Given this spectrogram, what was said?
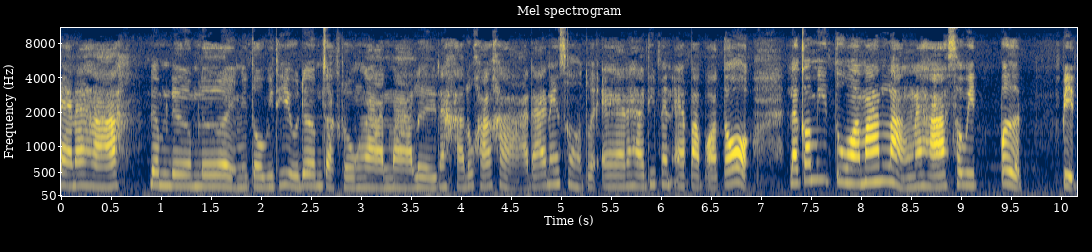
ร์นะคะ เดิมๆเลย มีตัววิทยุเดิมจากโรงงานมาเลยนะคะ ลูกค้าขาได้ในส่วนของตัวแอร์นะคะ ที่เป็นแอร์ปรับออโต้แล้วก็มีตัวม่านหลังนะคะ สวิตช์เปิดปิด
